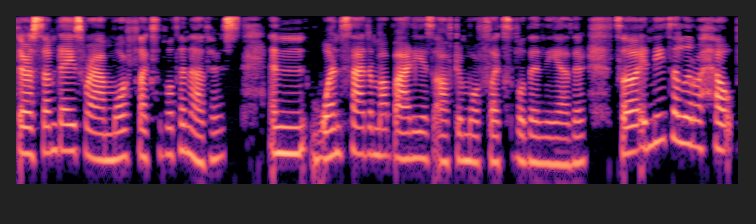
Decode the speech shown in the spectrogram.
there are some days where I'm more flexible than others, and one side of my body is often more flexible than the other. So it needs a little help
